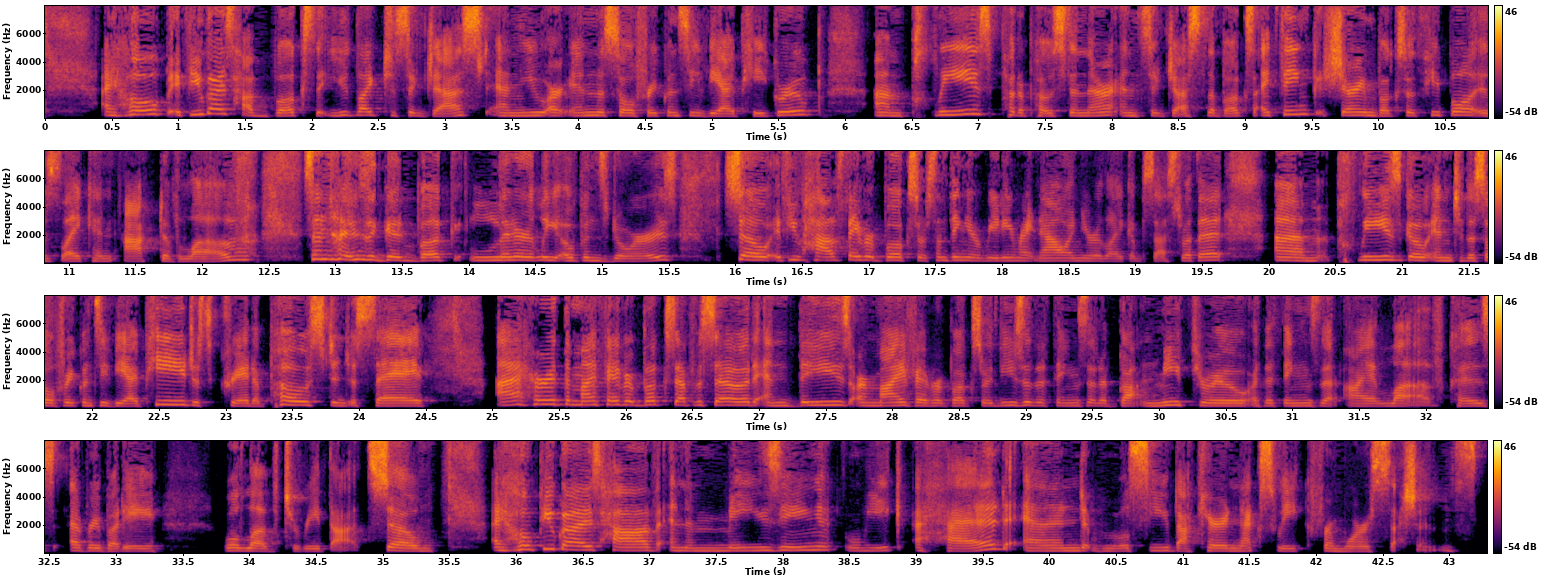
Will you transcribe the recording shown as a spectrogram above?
I hope if you guys have books that you'd like to suggest and you are in the Soul Frequency VIP group, um, please put a post in there and suggest the books. I think sharing books with people is like an act of love. Sometimes a good book literally opens doors. So if you have favorite books or something you're reading right now and you're like obsessed with it, um, please go into the Soul Frequency VIP, just create a post and just say, I heard the My Favorite Books episode, and these are my favorite books, or these are the things that have gotten me through, or the things that I love, because everybody will love to read that. So I hope you guys have an amazing week ahead, and we will see you back here next week for more sessions.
